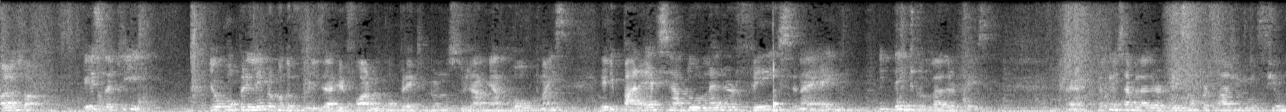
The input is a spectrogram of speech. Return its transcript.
Olha só. Isso daqui eu comprei, lembra quando eu fiz a reforma? Eu comprei aqui para não sujar minha roupa, mas ele parece a do Leatherface, né? É idêntico do Leatherface. É, pra quem sabe, Leatherface é um personagem de um filme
